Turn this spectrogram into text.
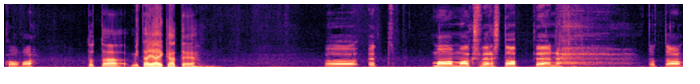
Kova. Tota, mitä jäi käteen? Öö, et mä oon Max Verstappen. Tota,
